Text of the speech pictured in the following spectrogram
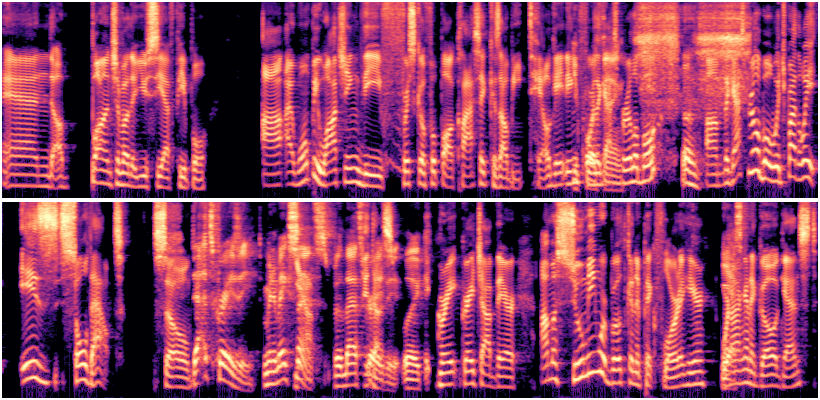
and a bunch of other UCF people. Uh, I won't be watching the Frisco Football Classic because I'll be tailgating You for the thing. Gasparilla Bowl. Um, the Gasparilla Bowl, which by the way is sold out. So That's crazy. I mean, it makes Yeah. sense, but that's crazy. Like, great, great job there. I'm assuming we're both going to pick Florida here. We're Yes. not going to go against.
